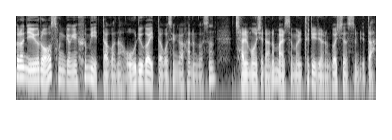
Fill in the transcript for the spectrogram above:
그런 이유로 성경에 흠이 있다거나 오류가 있다고 생각하는 것은 잘못이라는 말씀을 드리려는 것이었습니다.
